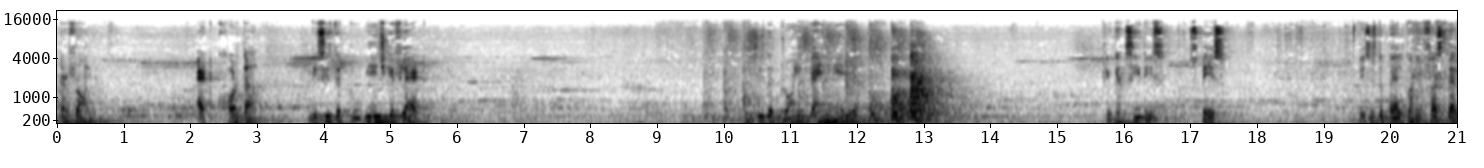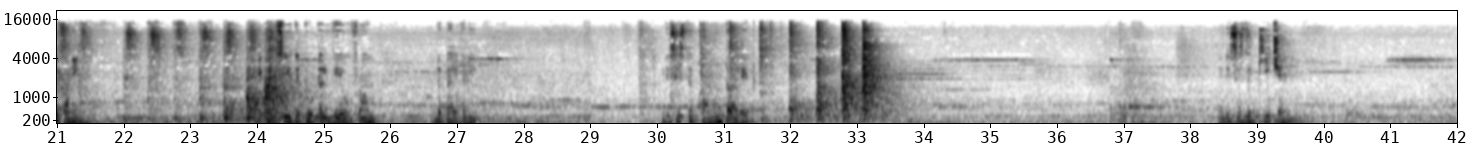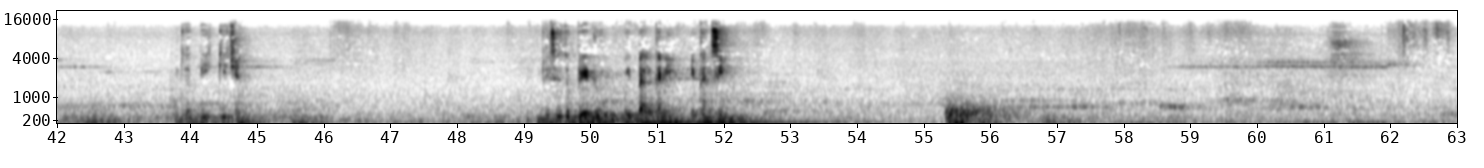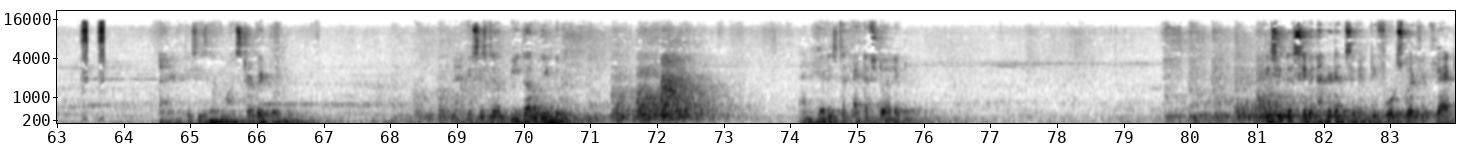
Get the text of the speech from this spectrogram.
waterfront at Khardah. This is the 2 BHK flat. This is the drawing dining area. You can see this space. This is the balcony, first balcony. You can see the total view from the balcony. This is the common toilet. This is the kitchen. The big kitchen. This is the bedroom with balcony. You can see. Master bedroom. And this is the bigger window. And here is the attached toilet. This is the 774 square feet flat.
